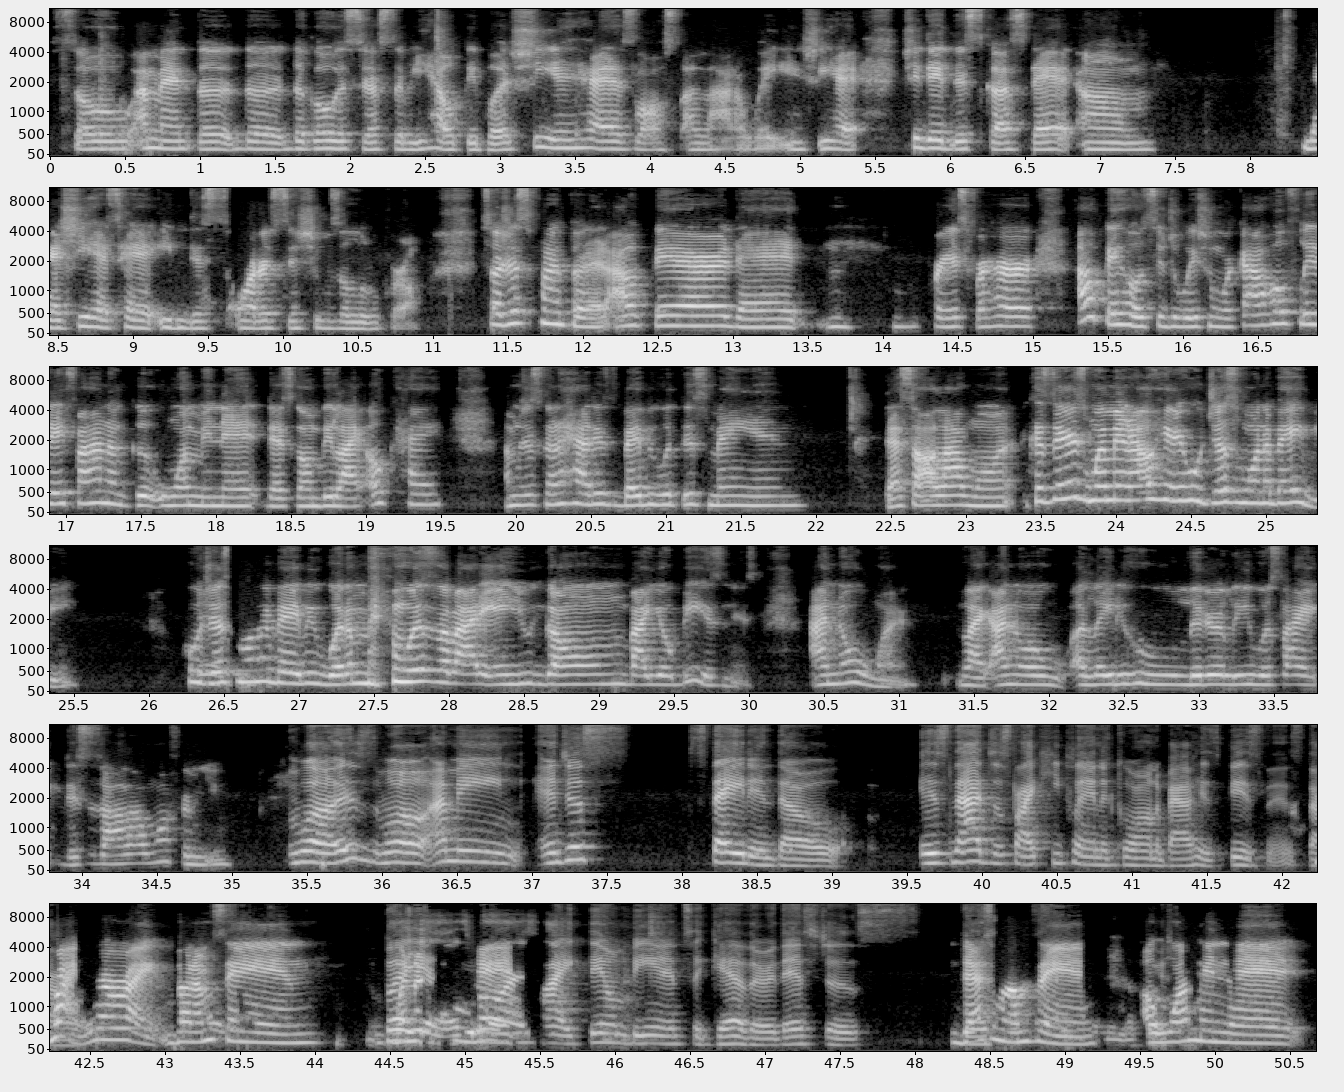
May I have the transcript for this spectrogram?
So I meant the the the goal is just to be healthy, but she has lost a lot of weight, and she had she did discuss that um that she has had eating disorder since she was a little girl. So I just want to throw that out there that mm, prayers for her. I hope their whole situation work out. Hopefully they find a good woman that that's gonna be like, okay, I'm just gonna have this baby with this man. That's all I want. Because there's women out here who just want a baby who just want a baby with a man with somebody and you can go on by your business. I know one. Like I know a lady who literally was like, This is all I want from you. Well, it's well, I mean, and just stating though, it's not just like he planning to go on about his business. Though. Right, right, right. But I'm saying but yeah, as far as like them being together, that's just that's, that's what I'm saying. A woman that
